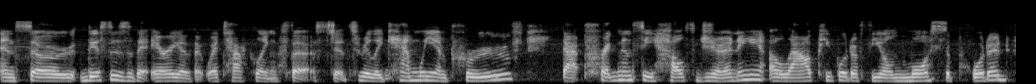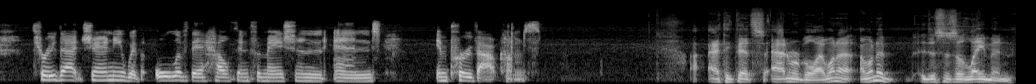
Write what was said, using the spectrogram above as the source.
And so this is the area that we're tackling first. It's really can we improve that pregnancy health journey allow people to feel more supported through that journey with all of their health information and improve outcomes I think that's admirable. I want to. I want to. This is a layman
